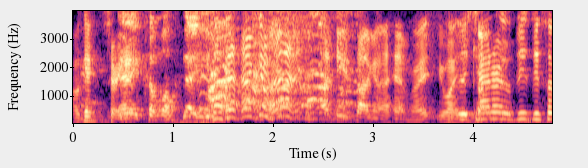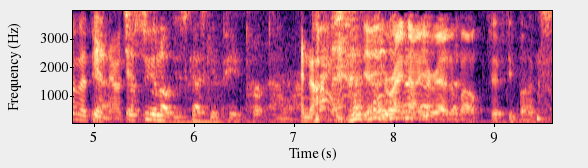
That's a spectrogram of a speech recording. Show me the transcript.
Okay, sorry. Hey, come on now. You, come on. I think he's talking to him, right? You want your son Connor, to. do, do something at the end now. Okay. Just so you know, these guys get paid per hour. I know. Yeah, right now you're at about 50 bucks.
